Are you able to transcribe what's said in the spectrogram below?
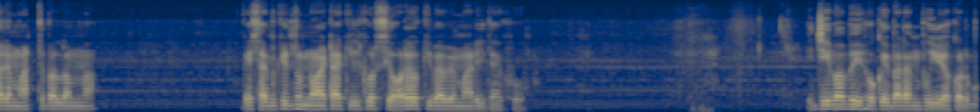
আরে মারতে পারলাম না। বেশ, আমি কিন্তু নয়টা কিল করছি, ওরেও কীভাবে মারি দেখো। যেভাবেই হোক, এবার আমি বুইয়া করব।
